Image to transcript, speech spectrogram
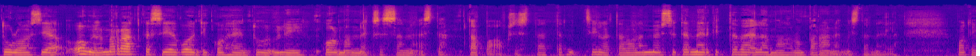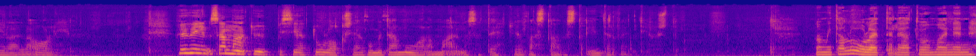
tulos ja ongelma ratkaisi ja vointi kohentui yli kolmanneksessa näistä tapauksista. Että sillä tavalla myös sitä merkittävää elämänlaadun paranemista näillä potilailla oli. Hyvin samantyyppisiä tuloksia kuin mitä muualla maailmassa tehtyjä vastaavista interventioista. No mitä luulette, Lea Tuomainen,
